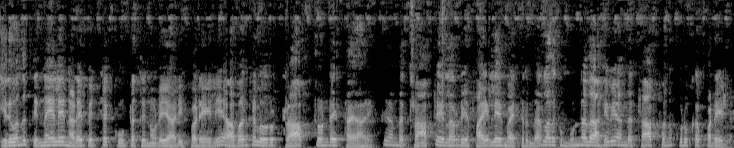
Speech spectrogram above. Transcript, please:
இது வந்து திண்ணையிலே நடைபெற்ற கூட்டத்தினுடைய அடிப்படையிலே அவர்கள் ஒரு டிராப்ட் ஒன்றை தயாரித்து அந்த டிராப்டை எல்லாருடைய ஃபைல்லையும் வைத்திருந்தார்கள். அதுக்கு முன்னதாகவே அந்த டிராப்ட் வந்து கொடுக்கப்படையில்லை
